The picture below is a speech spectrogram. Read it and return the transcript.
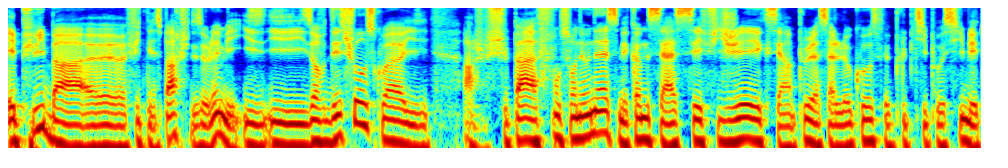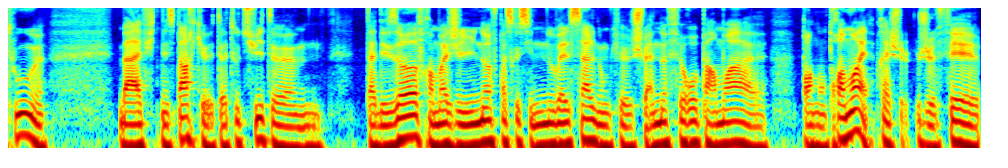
Et puis, bah, euh, Fitness Park, je suis désolé, mais ils, offrent des choses, quoi. alors, je suis pas à fond sur Néonès, mais comme c'est assez figé et que c'est un peu la salle low cost, le plus petit possible et tout, euh, bah, Fitness Park, tu as tout de suite tu as des offres. Moi, j'ai une offre parce que c'est une nouvelle salle, donc euh, je suis à 9 euros par mois euh, pendant 3 mois. Et après, je, fais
